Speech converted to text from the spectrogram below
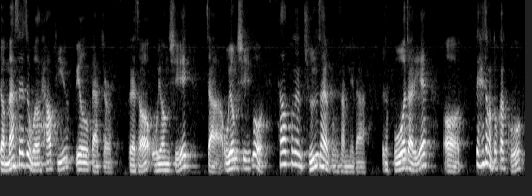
The massage will help you feel better. 그래서 오형식, 자 오형식이고 help는 준사역 동사입니다. 그래서 보호 자리에 어, 해석은 똑같고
